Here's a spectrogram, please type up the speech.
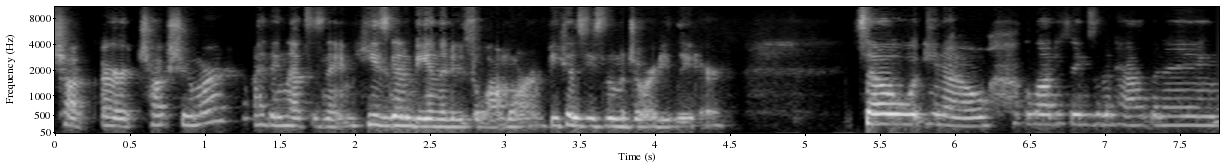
Chuck or Chuck Schumer, I think that's his name. He's going to be in the news a lot more because he's the majority leader. So, you know, a lot of things have been happening.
